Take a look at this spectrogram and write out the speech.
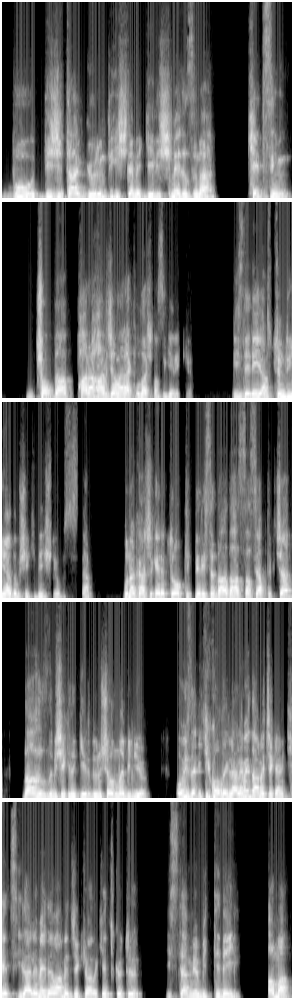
bu dijital görüntü işleme gelişme hızına CATS'in çok daha para harcanarak ulaşması gerekiyor. Bizde değil yalnız tüm dünyada bu şekilde işliyor bu sistem. Buna karşılık elektrooptikleri ise daha da hassas yaptıkça daha hızlı bir şekilde geri dönüş alınabiliyor. O yüzden iki kolda ilerlemeye devam edecek. Yani CATS ilerlemeye devam edecek. Şu anda CATS kötü istenmiyor bitti değil. Ama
